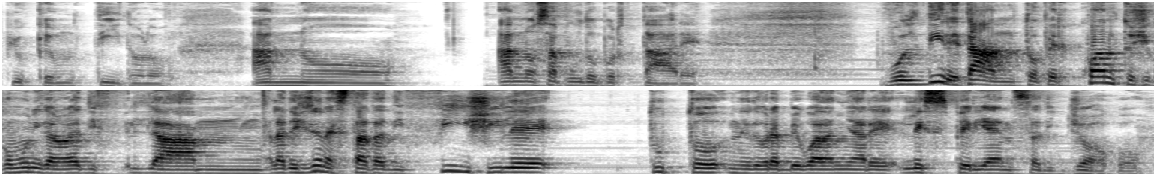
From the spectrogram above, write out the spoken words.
più che un titolo, hanno, hanno saputo portare vuol dire tanto per quanto ci comunicano la, la, la, decisione è stata difficile tutto ne dovrebbe guadagnare l'esperienza di gioco.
